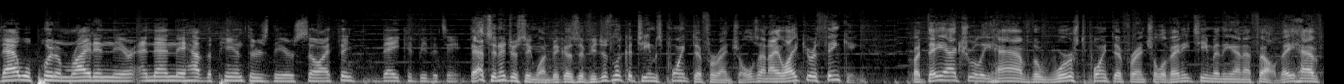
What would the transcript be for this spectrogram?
that will put them right in there. And then they have the Panthers there, so I think they could be the team. That's an interesting one because if you just look at teams' point differentials, and I like your thinking, but they actually have the worst point differential of any team in the NFL. They have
